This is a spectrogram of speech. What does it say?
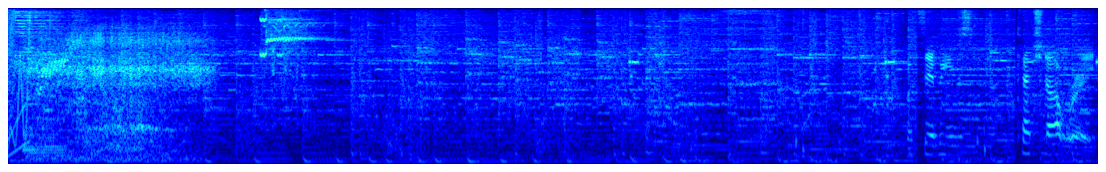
Let's see if we can just catch it outright.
